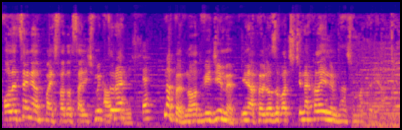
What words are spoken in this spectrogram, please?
polecenia od Państwa dostaliśmy, które Oczywiście. na pewno odwiedzimy i na pewno zobaczycie na kolejnym naszym materiale.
